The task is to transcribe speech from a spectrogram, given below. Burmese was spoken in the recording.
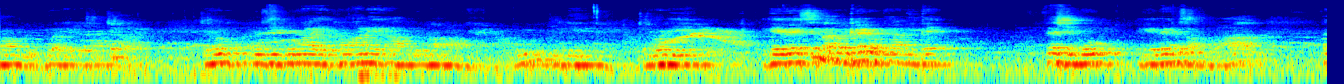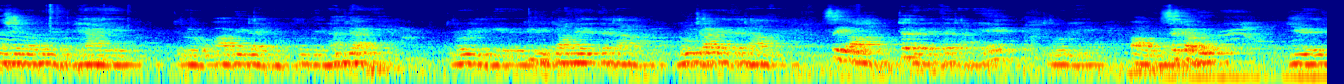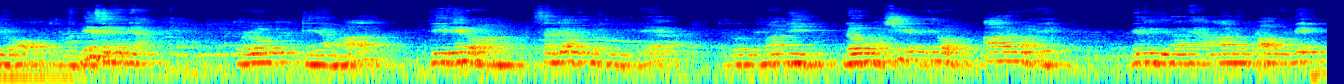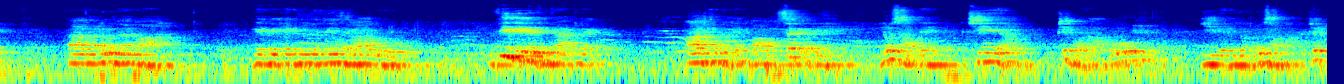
အောင်လို့ပြောတဲ့ပုံစံဖြစ်ပါတယ်ကျွန်တော်ကိုစီကိုနာရဲ့ခေါင်းအားနဲ့အားလို့မအောင်ဘူးဒီနေ့ကျွန်တော်ဒီတကယ်ပဲစစ်မှန်တော့ကြဲတော်များနေတဲ့ fashion ကိုတကယ်ပဲဆောင်ပါ fashion ကိုဘုရားရဲ့ကျွန်တော်အားပေးတိုက်ဖို့သူတင်နှမ်းပြရတယ်ကျွန်တော်ဒီတကယ်ပဲဒီဒီကြောင်းနေတဲ့သက်တာလိုချတဲ့သက်တာစိတ်အားတက်တဲ့သက်တာနဲ့ကျွန်တော်ဒီပါဝင်စက်ကပ်ဖို့ရည်ရွယ်ပြီးတော့ကျွန်တော်နေ့စဉ်နဲ့ည ကျွန်တော်တို့ဒီညမှာဒီအင်းတော်စံပြဖို့လုပ်ပြီးတယ်ကျွန်တော်မြန်မာပြည်လုံးဝရှိတဲ့အင်းတော်အားလုံးပါလေဒီလူဒီနာများအားလုံးပါဝင်တဲ့ဒါလို့လည်းမှာဒီဘေကေဒီအင်းစကားကိုသိနေတဲ့ဒီကအတွက်အားလုံးပဲပါဝင်စက်ကပ်ပြီးလှုပ်ဆောင်တဲ့အချင်းအရာဖြစ်ပေါ်လာကိုရည်ရွယ်ပြီးတော့လှုပ်ဆောင်တာဖြစ်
